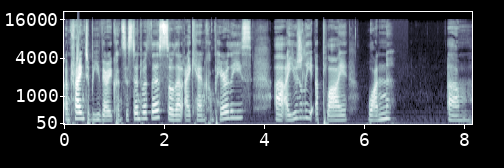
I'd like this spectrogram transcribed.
I'm trying to be very consistent with this so that I can compare these. Uh, I usually apply one um,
